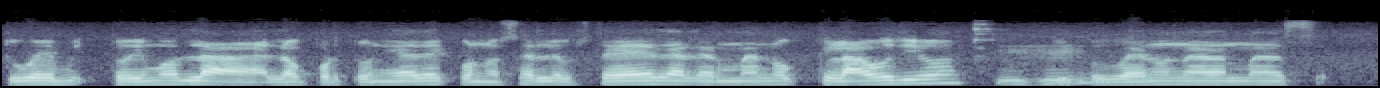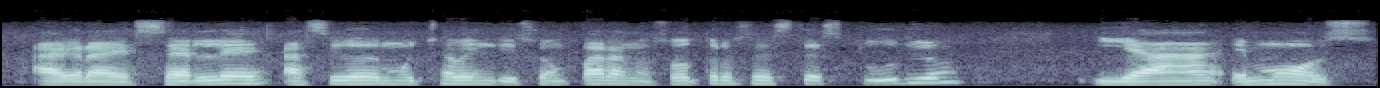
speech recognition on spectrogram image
tuvimos la, la, oportunidad de conocerle a usted, al hermano Claudio, y pues bueno, nada más agradecerle, ha sido de mucha bendición para nosotros este estudio y ya hemos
